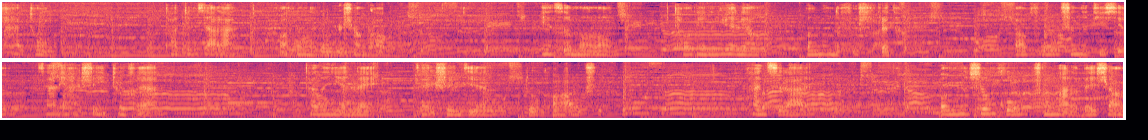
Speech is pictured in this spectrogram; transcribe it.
太痛了。他蹲下来，缓缓地揉着伤口。夜色朦胧，头顶的月亮冷冷地俯视着他，仿佛无声地提醒家里还是一片黑暗。他的眼泪。在一瞬间夺眶而出，看起来我们的生活充满了悲伤，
